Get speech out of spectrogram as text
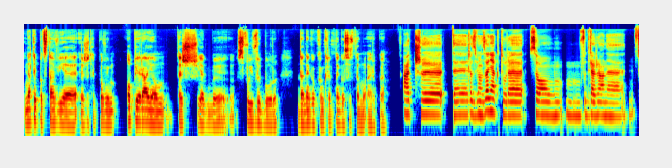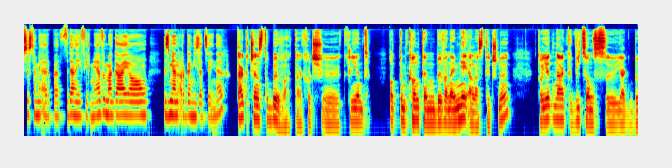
i na tej podstawie, że tak powiem, opierają też jakby swój wybór danego konkretnego systemu ERP. A czy te rozwiązania, które są mm, wdrażane w systemie ERP w danej firmie, wymagają zmian organizacyjnych? Tak często bywa, tak, choć y, klient pod tym kątem bywa najmniej elastyczny, to jednak widząc y, jakby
